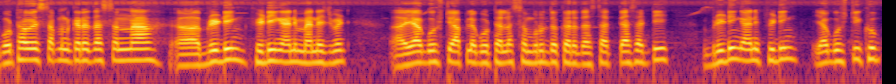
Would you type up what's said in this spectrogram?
गोठा व्यवस्थापन करत असताना ब्रीडिंग फिडिंग आणि मॅनेजमेंट या गोष्टी आपल्या गोठ्याला समृद्ध करत असतात. त्यासाठी ब्रीडिंग आणि फिडिंग या गोष्टी खूप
